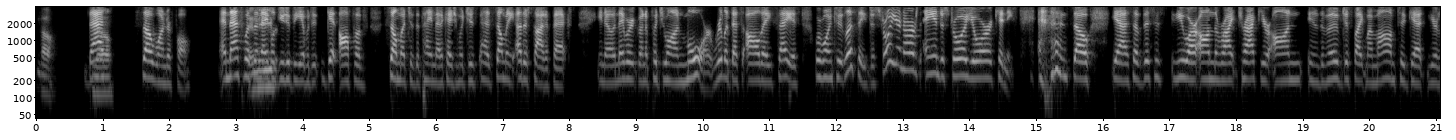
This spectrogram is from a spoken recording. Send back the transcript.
No. That's no. so wonderful and that's what's and enabled you to be able to get off of so much of the pain medication which is has so many other side effects you know and they were going to put you on more. Really that's all they say is we're going to let's see destroy your nerves and destroy your kidneys. And so yeah so this is you are on the right track. You're on you know the move just like my mom to get your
